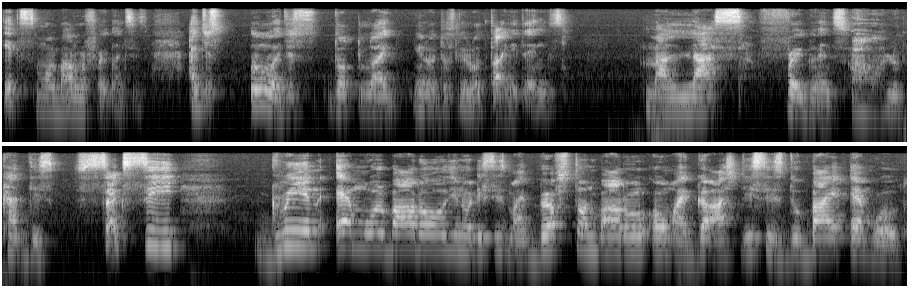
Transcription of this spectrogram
hate small bottle fragrances. I just oh I just don't like you know just little tiny things my last fragrance. Oh look at this sexy green emerald bottle. You know this is my birthstone bottle. Oh my gosh this is Dubai Emerald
